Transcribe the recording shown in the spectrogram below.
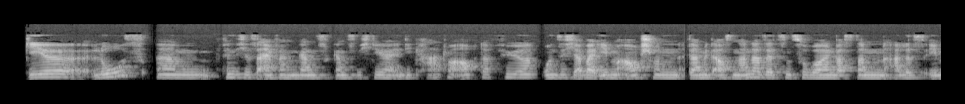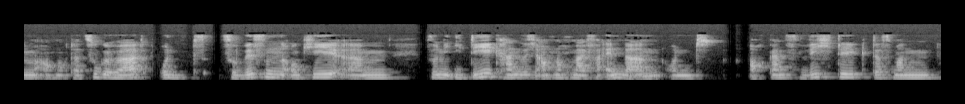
gehe los, ähm, finde ich, ist einfach ein ganz, ganz wichtiger Indikator auch dafür. Und sich aber eben auch schon damit auseinandersetzen zu wollen, was dann alles eben auch noch dazugehört. Und zu wissen, okay, ähm, so eine Idee kann sich auch noch mal verändern. Und auch ganz wichtig, dass man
